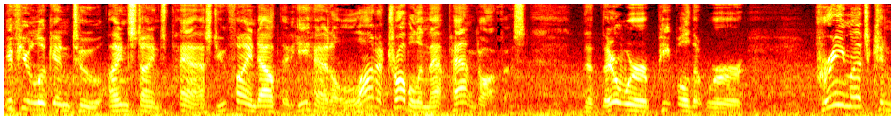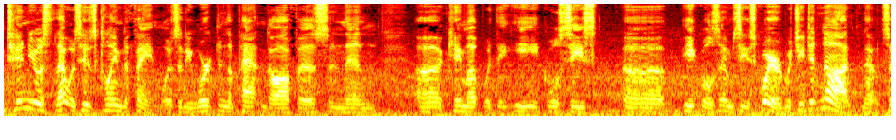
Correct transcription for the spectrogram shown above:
if you look into Einstein's past, you find out that he had a lot of trouble in that patent office. That there were people that were pretty much continuous. That was his claim to fame, was that he worked in the patent office and then uh, came up with the E equals C uh, equals MC squared, which he did not. That's,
